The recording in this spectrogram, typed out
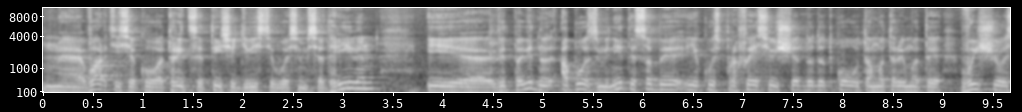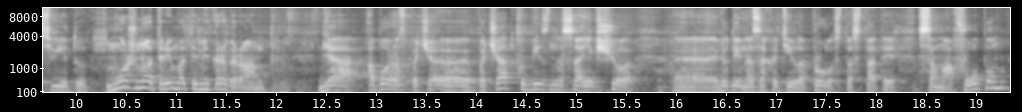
е, вартість якого 30 тисяч 280 гривень. І е, відповідно або змінити собі якусь професію ще додатково там отримати вищу освіту. Можна отримати мікрогрант для або е, початку бізнесу. Якщо е, людина захотіла просто стати сама ФОПом,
